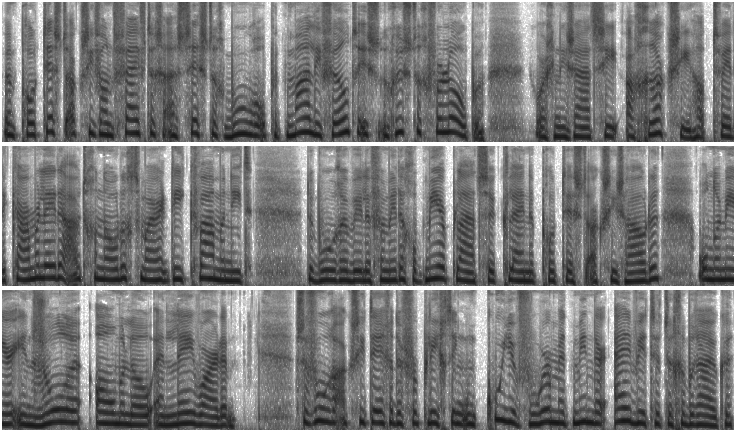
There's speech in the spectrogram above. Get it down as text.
Een protestactie van 50 à 60 boeren op het Malieveld is rustig verlopen. De organisatie Agractie had Tweede Kamerleden uitgenodigd, maar die kwamen niet. De boeren willen vanmiddag op meer plaatsen kleine protestacties houden. Onder meer in Zwolle, Almelo en Leeuwarden. Ze voeren actie tegen de verplichting om koeienvoer met minder eiwitten te gebruiken.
